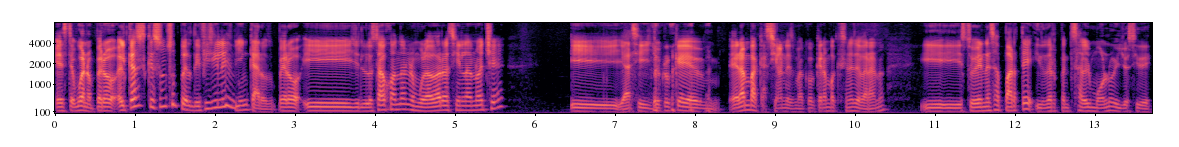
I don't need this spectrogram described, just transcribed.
Este, bueno, pero el caso es que son súper difíciles, bien caros. Pero, y lo estaba jugando en emulador así en la noche. Y así, yo creo que eran vacaciones, me acuerdo que eran vacaciones de verano. Y estuve en esa parte y de repente sale el mono y yo así de...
